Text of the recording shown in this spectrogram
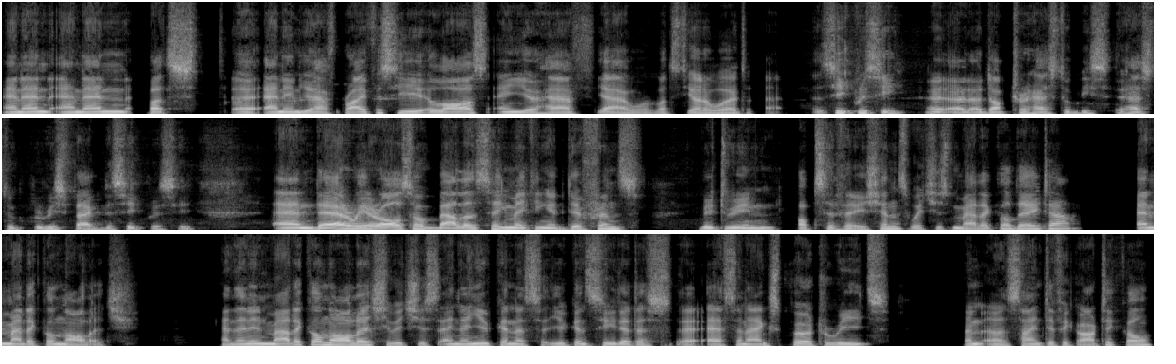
and then and then but uh, and then you have privacy laws, and you have yeah, what's the other word? Uh, secrecy. A, a, doctor has to be has to respect the secrecy, and there we are also balancing, making a difference between observations, which is medical data, and medical knowledge. And then in medical knowledge, which is, and then you can you can see that as as an expert reads an, a scientific article,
